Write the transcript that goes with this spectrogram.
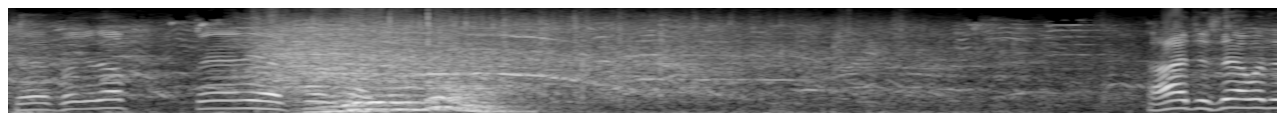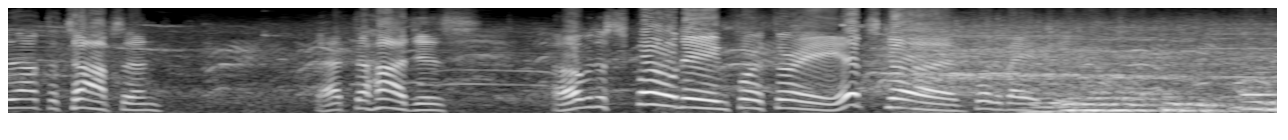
Okay, bring it up and in for the Hodges there with it out to Thompson. Back to Hodges. Over to Spalding for three. It's good for the Banshees. Oh,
